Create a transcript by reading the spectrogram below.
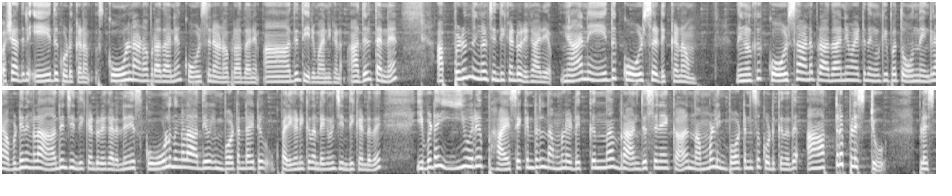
പക്ഷേ അതിൽ ഏത് കൊടുക്കണം? സ്കൂളിനാണോ പ്രാധാന്യം? കോഴ്സിനാണോ പ്രാധാന്യം? ആദ്യം തീരുമാനിക്കണം. അതിൽ തന്നെ അപ്പോഴും നിങ്ങൾ ചിന്തിക്കേണ്ട ഒരു കാര്യം. ഞാൻ ഏത് കോഴ്സ് എടുക്കണം? നിങ്ങൾക്ക് കോഴ്സാണ് പ്രാധാന്യമായിട്ട് നിങ്ങൾക്കിപ്പോൾ തോന്നുന്നതെങ്കിൽ അവിടെ നിങ്ങൾ ആദ്യം ചിന്തിക്കേണ്ട ഒരു കാര്യം അല്ലെങ്കിൽ സ്കൂൾ നിങ്ങൾ ആദ്യം ഇമ്പോർട്ടന്റ് ആയിട്ട് പരിഗണിക്കുന്നുണ്ടെങ്കിലും ചിന്തിക്കേണ്ടത് ഇവിടെ ഈ ഒരു ഹയർ സെക്കൻഡറിയിൽ നമ്മൾ എടുക്കുന്ന ബ്രാഞ്ചസിനേക്കാൾ നമ്മൾ ഇമ്പോർട്ടൻസ് കൊടുക്കുന്നത് ആഫ്റ്റർ പ്ലസ് ടു പ്ലസ്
